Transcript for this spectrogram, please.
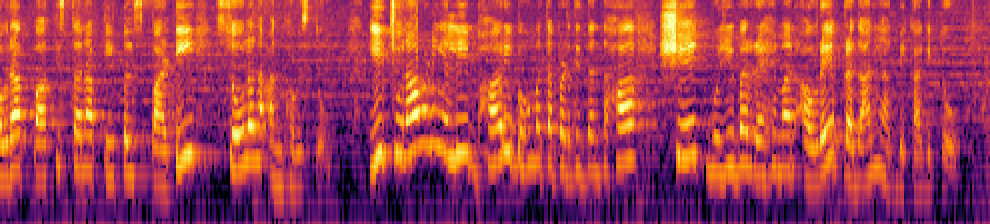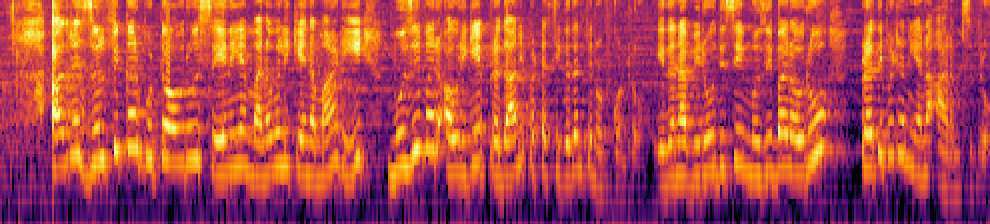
ಅವರ ಪಾಕಿಸ್ತಾನ ಪೀಪಲ್ಸ್ ಪಾರ್ಟಿ ಸೋಲನ ಅನುಭವಿಸಿತು. ಈ ಚುನಾವಣೆಯಲ್ಲಿ ಭಾರಿ ಬಹುಮತ ಪಡೆದಿದ್ದಂತಹ ಶೇಖ್ ಮುಜಿಬರ್ ರೆಹಮಾನ್ ಅವರೇ ಪ್ರಧಾನಿಯಾಗಬೇಕಾಗಿತ್ತು ಆದರೆ ಜುಲ್ಫಿಕರ್ ಭುಟ್ಟು ಅವರು ಸೇನೆಯ ಮನವೊಲಿಕೆಯನ್ನು ಮಾಡಿ ಮುಜಿಬರ್ ಅವರಿಗೆ ಪ್ರಧಾನಿ ಪಟ್ಟ ಸಿಗದಂತೆ ನೋಡಿಕೊಂಡ್ರು. ಇದನ್ನು ವಿರೋಧಿಸಿ ಮುಜಿಬರ್ ಅವರು ಪ್ರತಿಭಟನೆಯನ್ನು ಆರಂಭಿಸಿದ್ರು.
